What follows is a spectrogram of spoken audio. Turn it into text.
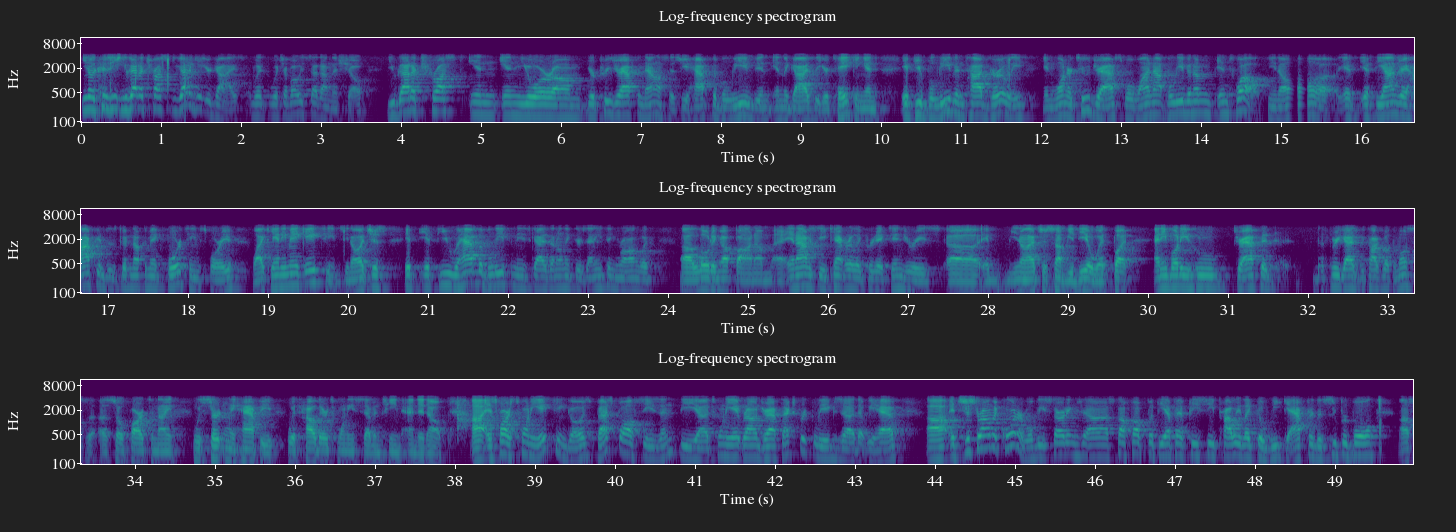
you know, because you got to trust. You got to get your guys, which, which I've always said on this show you got to trust in in your um, your pre-draft analysis. You have to believe in, in the guys that you're taking. And if you believe in Todd Gurley in one or two drafts, well, why not believe in him in 12? You know, uh, if if DeAndre Hopkins is good enough to make four teams for you, why can't he make eight teams? You know, it's just if if you have the belief in these guys, I don't think there's anything wrong with uh, loading up on them. And obviously, you can't really predict injuries. Uh, you know, that's just something you deal with. But anybody who drafted the three guys we talked about the most uh, so far tonight was certainly happy with how their 2017 ended up. Uh, as far as 2018 goes, best ball season, the uh, 28 round draft expert leagues uh, that we have. Uh, it's just around the corner. We'll be starting stuff up with the FFPC probably like the week after the Super Bowl,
